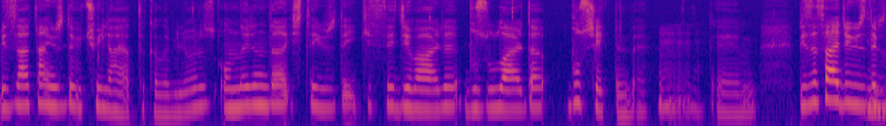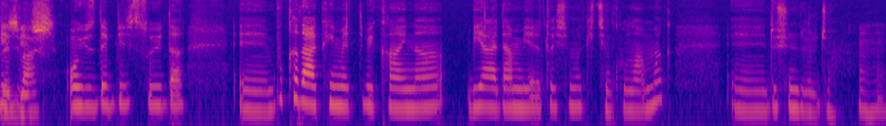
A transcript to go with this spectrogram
Biz zaten yüzde üçüyle hayatta kalabiliyoruz. Onların da işte yüzde ikisi civarı buzullarda buz şeklinde. Hmm. Ee, bizde sadece yüzde bir var. O yüzde bir suyu da e, bu kadar kıymetli bir kaynağı bir yerden bir yere taşımak için kullanmak e, düşündürücü. Hı hı.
